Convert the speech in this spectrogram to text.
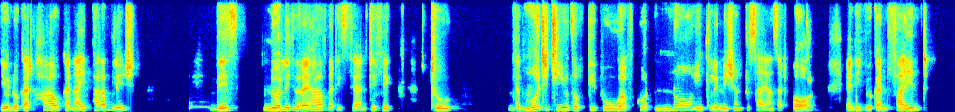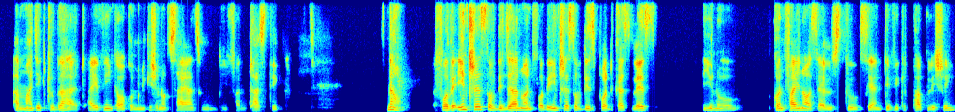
you look at how can I publish this knowledge that I have that is scientific to the multitudes of people who have got no inclination to science at all. And if you can find a magic to that, I think our communication of science will be fantastic. Now, for the interest of the journal and for the interest of this podcast, let's, you know, confine ourselves to scientific publishing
